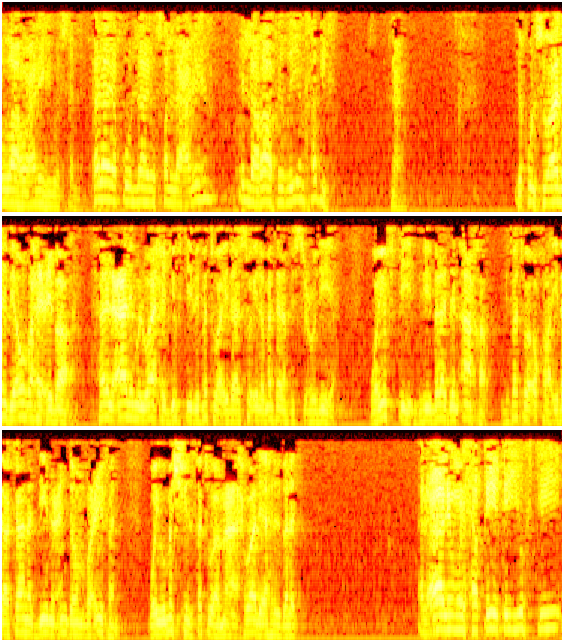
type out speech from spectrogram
الله عليه وسلم. فلا يقول لا يصلى عليهم إلا رافضي خبيث. نعم. يقول سؤالي بأوضح عبارة. هل العالم الواحد يفتي بفتوى إذا سئل مثلا في السعودية ويفتي في بلد آخر بفتوى أخرى إذا كان الدين عندهم ضعيفا ويمشي الفتوى مع أحوال أهل البلد؟ العالم الحقيقي يفتي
